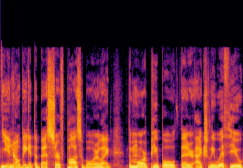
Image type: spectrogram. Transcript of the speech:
you know they get the best surf possible or like the more people that are actually with you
